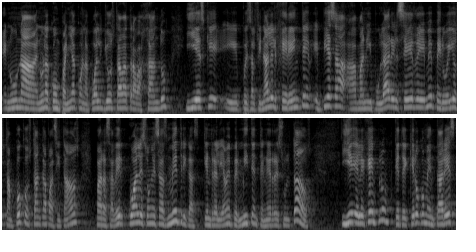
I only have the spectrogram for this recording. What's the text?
en una, en una compañía con la cual yo estaba trabajando y es que eh, pues al final el gerente empieza a manipular el CRM, pero ellos tampoco están capacitados para saber cuáles son esas métricas que en realidad me permiten tener resultados. Y el ejemplo que te quiero comentar es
